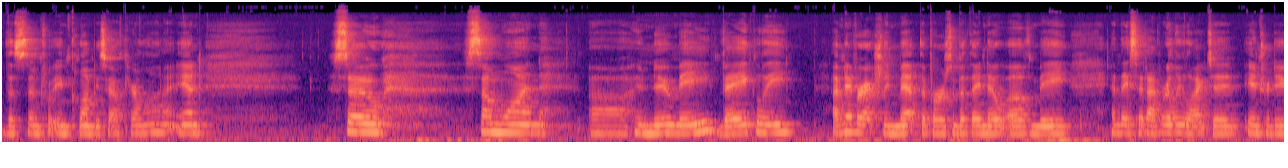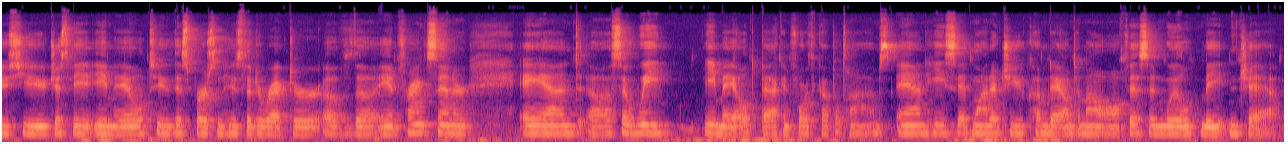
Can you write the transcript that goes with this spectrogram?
the central in Columbia, South Carolina, and so someone uh, who knew me vaguely. I've never actually met the person, but they know of me, and they said I'd really like to introduce you just via email to this person who's the director of the Anne Frank Center, and uh, so we emailed back and forth a couple times, and he said, Why don't you come down to my office and we'll meet and chat?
